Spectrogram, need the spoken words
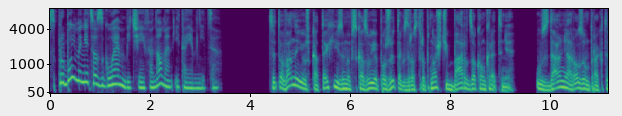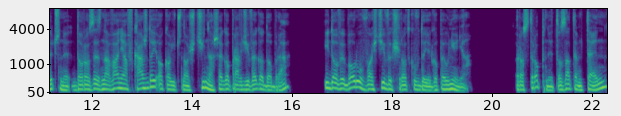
spróbujmy nieco zgłębić jej fenomen i tajemnicę. Cytowany już katechizm wskazuje pożytek z roztropności bardzo konkretnie. Uzdalnia rozum praktyczny do rozeznawania w każdej okoliczności naszego prawdziwego dobra i do wyboru właściwych środków do jego pełnienia. Roztropny to zatem ten,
